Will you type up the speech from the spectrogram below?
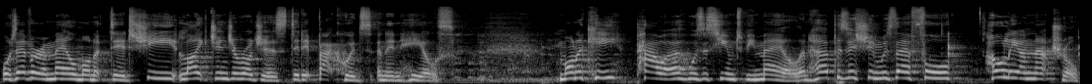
Whatever a male monarch did, she, like Ginger Rogers, did it backwards and in heels. Monarchy, power, was assumed to be male, and her position was therefore wholly unnatural.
